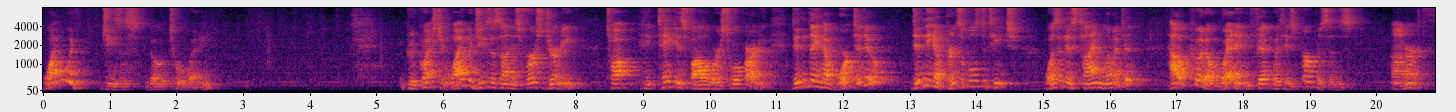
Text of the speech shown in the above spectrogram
why would Jesus go to a wedding? Good question. Why would Jesus, on his first journey, talk, take his followers to a party? Didn't they have work to do? Didn't he have principles to teach? Wasn't his time limited? How could a wedding fit with his purposes on earth?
